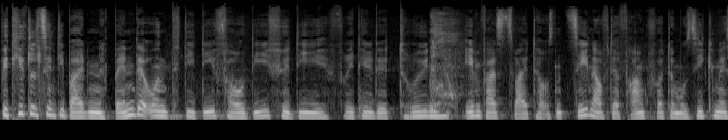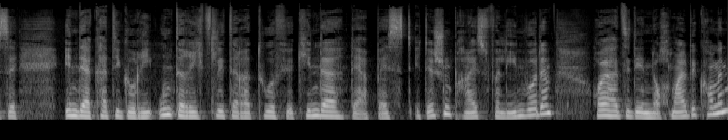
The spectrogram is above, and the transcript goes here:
betitelt sind die beiden Bände und die DVD, für die Friedhilde Trün ebenfalls 2010 auf der Frankfurter Musikmesse in der Kategorie Unterrichtsliteratur für Kinder der Best Edition Preis verliehen wurde. Heuer hat sie den nochmal bekommen.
